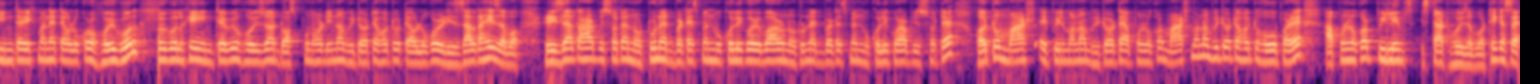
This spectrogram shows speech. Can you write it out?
তিনি তাৰিখ মানে তেওঁলোকৰ হৈ গ'ল। হৈ গ'ল সেই ইণ্টাৰভিউ হৈ যোৱা দহ পোন্ধৰ দিনৰ ভিতৰতে হয়তো তেওঁলোকৰ ৰিজাল্ট আহি যাব। ৰিজাল্ট অহাৰ পিছতে নতুন এডভাৰটাইজমেণ্ট মুকলি কৰিব আৰু নতুন এডভাৰটাইজমেণ্ট মুকলি কৰাৰ পিছতে হয়তো মাৰ্চ এপ্ৰিল মানৰ ভিতৰতে আপোনালোকৰ মাৰ্চ মানৰ ভিতৰতে হয়তো হ'ব পাৰে আপোনালোকৰ প্ৰিলিমছ ষ্টাৰ্ট হৈ যাব। ঠিক আছে?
